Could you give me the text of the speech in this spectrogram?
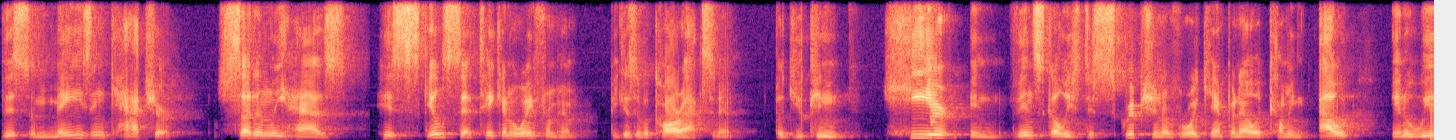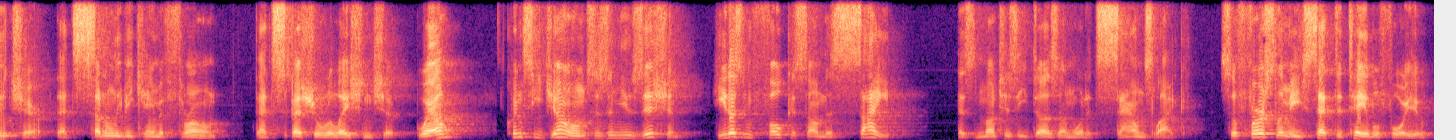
This amazing catcher suddenly has his skill set taken away from him because of a car accident but you can hear in Vince Scully's description of Roy Campanella coming out in a wheelchair that suddenly became a throne, that special relationship. Well, Quincy Jones is a musician. He doesn't focus on the sight as much as he does on what it sounds like. So, first, let me set the table for you.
